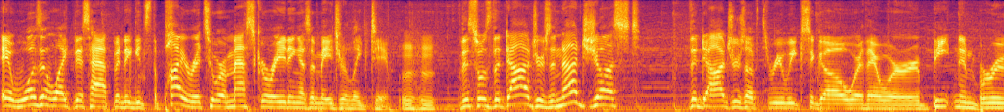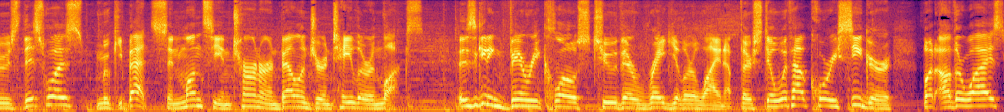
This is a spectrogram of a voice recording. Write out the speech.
It wasn't like this happened against the Pirates, who are masquerading as a major league team. Mm-hmm. This was the Dodgers, and not just the Dodgers of three weeks ago, where they were beaten and bruised. This was Mookie Betts and Muncy and Turner and Bellinger and Taylor and Lux. This is getting very close to their regular lineup. They're still without Corey Seager, but otherwise,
